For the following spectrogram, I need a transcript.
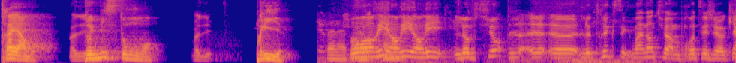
Tryhard. Vas-y, Dogby, c'est ton moment. vas-y. Brille. Bon Henri, Henri, Henri, l'option, le, le- le truc c'est que maintenant tu vas me protéger, ok?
